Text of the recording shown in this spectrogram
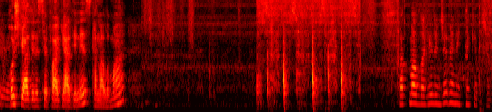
Evet. Hoş geldiniz, sefa geldiniz kanalıma. Fatma abla gelince ben ekmek yapacağım.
